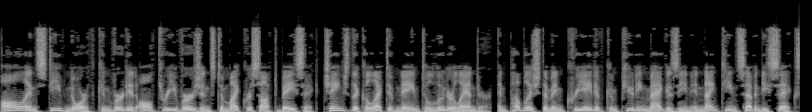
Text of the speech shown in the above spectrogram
Ahl and Steve North converted all three versions to Microsoft BASIC, changed the collective name to Lunar Lander, and published them in Creative Computing magazine in 1976.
